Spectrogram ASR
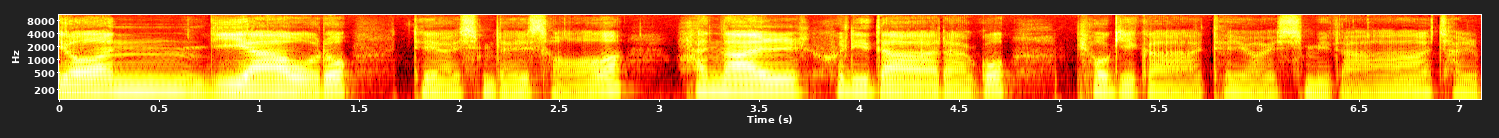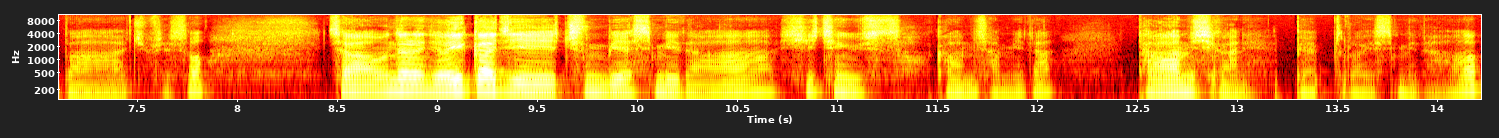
연니아오로 되어 있습니다. 그래서 한알 흐리다라고 표기가 되어 있습니다. 잘 봐주셔서 자 오늘은 여기까지 준비했습니다. 시청해 주셔서 감사합니다. 다음 시간에 뵙도록 하겠습니다.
